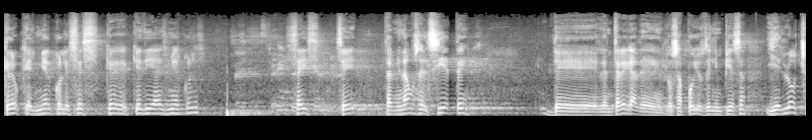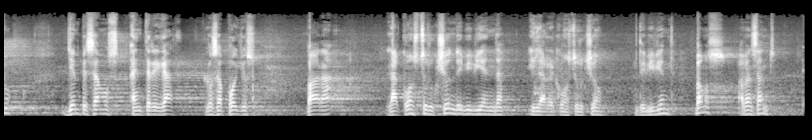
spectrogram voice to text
Creo que el miércoles es, ¿qué, día es miércoles? Seis. Sí, terminamos el 7 de la entrega de los apoyos de limpieza y el 8 ya empezamos a entregar los apoyos para la construcción de vivienda y la reconstrucción de vivienda. Vamos avanzando.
